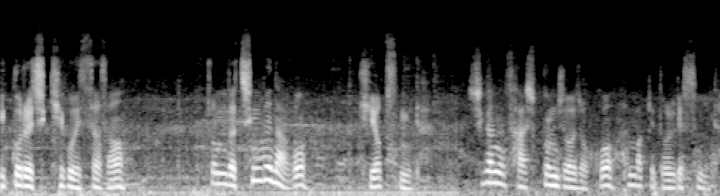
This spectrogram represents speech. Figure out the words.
입구를 지키고 있어서 좀 더 친근하고 귀엽습니다. 시간은 40분 주어졌고 한 바퀴 돌겠습니다.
